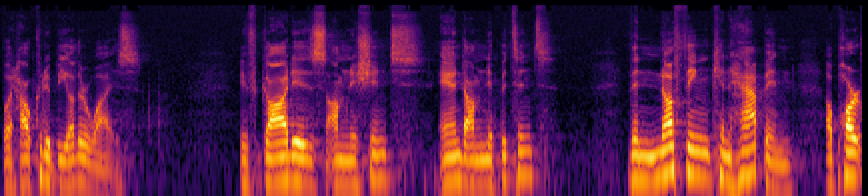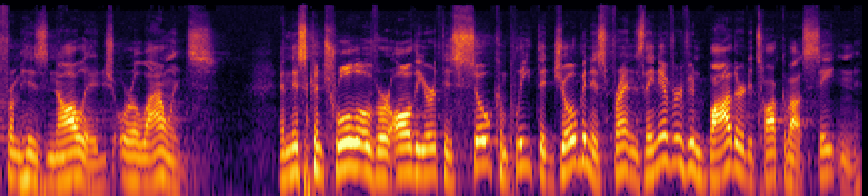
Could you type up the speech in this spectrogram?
But how could it be otherwise? If God is omniscient and omnipotent, then nothing can happen apart from his knowledge or allowance. And this control over all the earth is so complete that Job and his friends, they never even bother to talk about Satan.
